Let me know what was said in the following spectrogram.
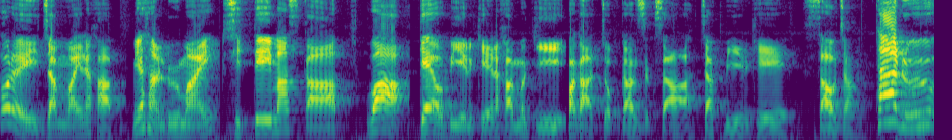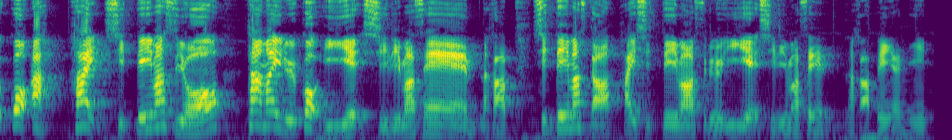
ก็เลยจำไว้นะครับมีท่านรู้ไหมชิตตี้มาสกาว่าแก้ว BNK นะครับเมื่อกี้ประกาศจบการศึกษาจาก BNK เศร้าจัง ถ้ารู้ก็อะให้ชิตตี้มาสโย 玉井る子、いいえ、知りません。なんか、知っていますか？はい、知っていまする。いいえ、知りません。なんか、ペンヤンに。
